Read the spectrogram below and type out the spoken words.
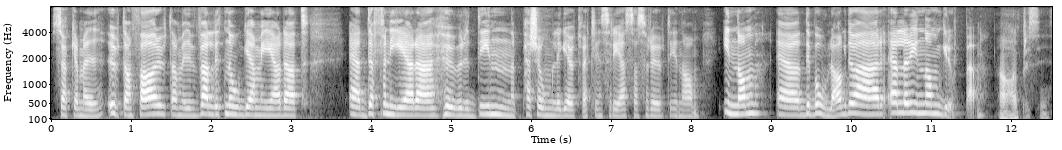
söka mig utanför utan vi är väldigt noga med att eh, definiera hur din personliga utvecklingsresa ser ut inom, inom eh, det bolag du är eller inom gruppen. Ja, precis.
